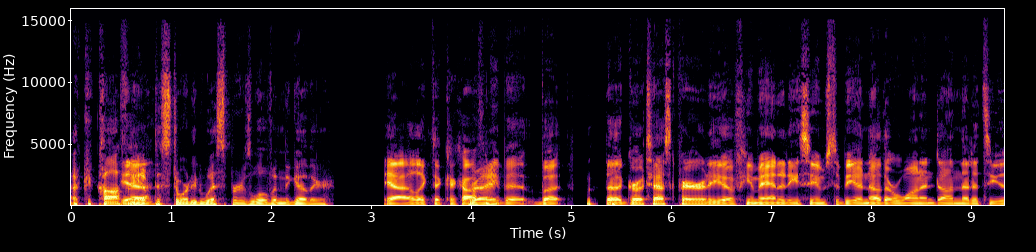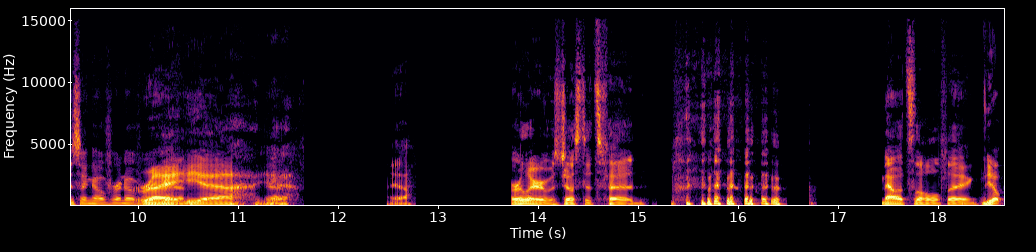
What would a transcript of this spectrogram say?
a cacophony Yeah. of distorted whispers woven together. Yeah, I like the cacophony Right. bit, but the grotesque parody of humanity seems to be another one and done that it's using over and over right? again. Yeah. Yeah. Yeah. Yeah. Earlier it was just its fed. now it's the whole thing. yep.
